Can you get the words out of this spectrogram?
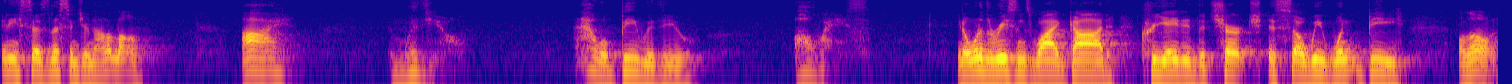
and He says, Listen, you're not alone. I am with you. And I will be with you always. You know, one of the reasons why God created the church is so we wouldn't be alone.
